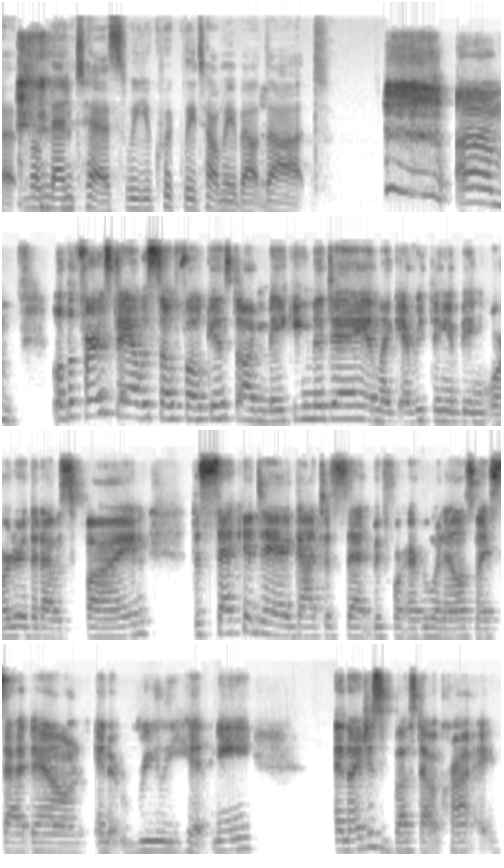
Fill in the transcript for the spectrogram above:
uh, momentous. Will you quickly tell me about that? Um, well, the first day I was so focused on making the day and like everything and being ordered that I was fine. The second day I got to set before everyone else and I sat down and it really hit me. And I just bust out crying.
